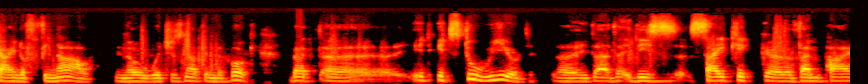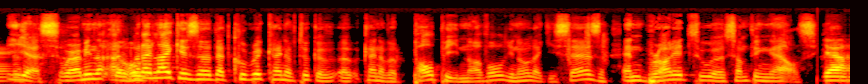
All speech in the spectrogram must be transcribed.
kind of finale, you know, which is not in the book. But uh, it, it's too weird. Uh, that, these psychic uh, vampires. Yes, where I mean, I, what I like is uh, that Kubrick kind of took a, a kind of a pulpy novel, you know, like he says, and brought it to uh, something else. Yeah,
